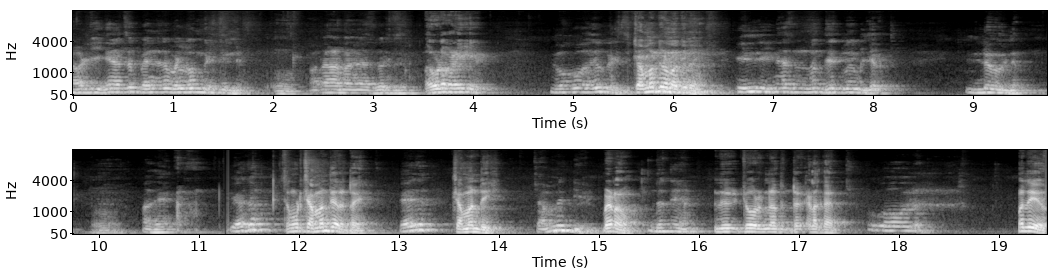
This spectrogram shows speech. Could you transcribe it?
അവിടെ ഇതിനകത്ത് പിന്നെ വെള്ളവും പിടിച്ചില്ല അതാണ് അവിടെ കഴിക്കും? നോക്കൂ അത് പിടിച്ചു. ചമ്മന്തി ഇല്ല ഇതിനകത്തൊന്നും ഇല്ല ഇല്ല ഇല്ല. അതെ. ഏത്? ചമ്മന്തി ഏത്? ചമ്മന്തി. ചമ്മന്തി വേണോ? ഇത് ചോറിനകത്തിട്ട് ഇളക്കാൻ. മതിയോ?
